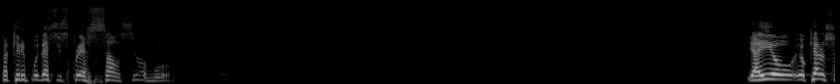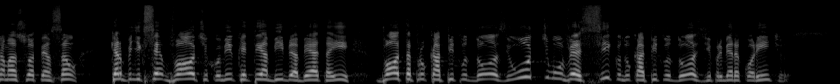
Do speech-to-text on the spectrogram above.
para que ele pudesse expressar o seu amor. E aí eu, eu quero chamar a sua atenção Quero pedir que você volte comigo, quem tem a Bíblia aberta aí, volta para o capítulo 12, o último versículo do capítulo 12 de 1 Coríntios.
